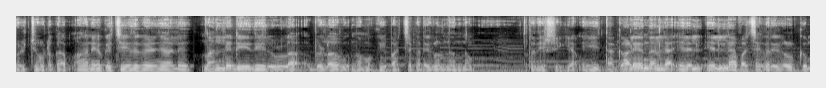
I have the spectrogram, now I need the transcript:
ഒഴിച്ചു കൊടുക്കാം. അങ്ങനെയൊക്കെ ചെയ്തു കഴിഞ്ഞാൽ നല്ല രീതിയിലുള്ള വിളവ് നമുക്ക് ഈ പച്ചക്കറികളിൽ നിന്നും പ്രതീക്ഷിക്കാം. ഈ തക്കാളി എന്നല്ല എല്ലാ പച്ചക്കറികൾക്കും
